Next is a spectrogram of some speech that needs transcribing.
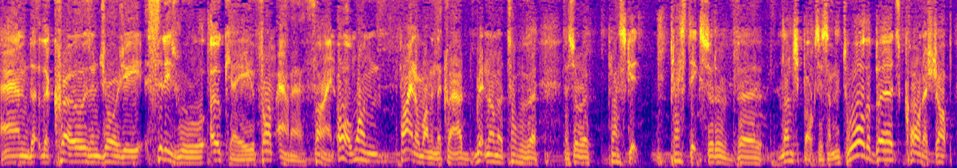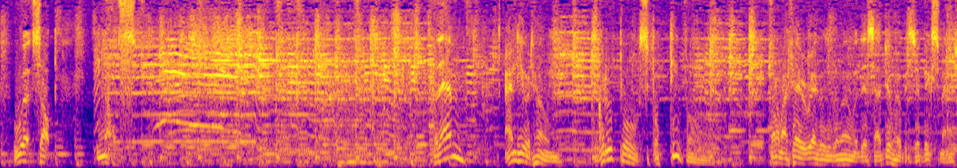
and the Crows and Georgie. Silly's Rule, okay, from Anna, fine. Oh, one final one in the crowd, written on the top of a, a sort of plastic, plastic sort of uh, lunchbox or something. To all the birds, corner shop, workshop, knots. For them and you at home, Gruppo Sportivo. One of my favorite records at the moment, this. I do hope it's a big smash.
